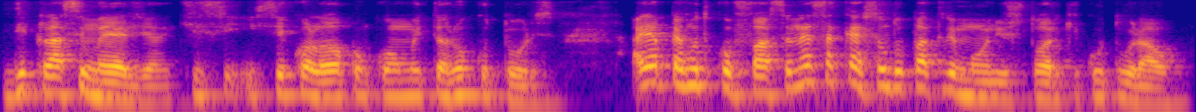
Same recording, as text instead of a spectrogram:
de classe média que se, se colocam como interlocutores. Aí a pergunta que eu faço é nessa questão do patrimônio histórico e cultural,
